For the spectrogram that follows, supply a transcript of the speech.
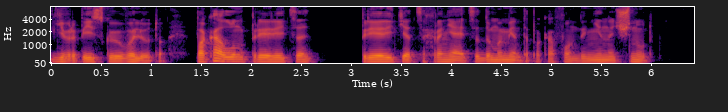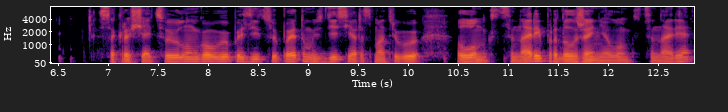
европейскую валюту. Пока лонг приоритет, приоритет сохраняется до момента, пока фонды не начнут сокращать свою лонговую позицию, поэтому здесь я рассматриваю лонг сценарий, продолжение лонг сценария.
